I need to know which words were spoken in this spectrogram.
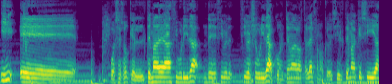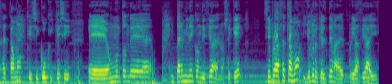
Y eh, pues eso, que el tema de la ciberseguridad con el tema de los teléfonos, que si el tema que si aceptamos, que si cookies, que si eh, un montón de términos y condiciones, no sé qué, siempre lo aceptamos y yo creo que el tema de privacidad y,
